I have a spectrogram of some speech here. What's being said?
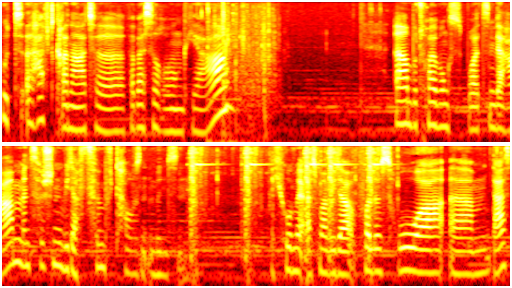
Gut, äh, Haftgranate, Verbesserung, ja. Äh, Betäubungsbolzen. Wir haben inzwischen wieder 5000 Münzen. Ich hole mir erstmal wieder volles Rohr. Ähm, das.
